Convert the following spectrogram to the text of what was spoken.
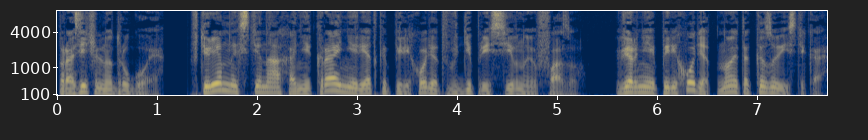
Поразительно другое. В тюремных стенах они крайне редко переходят в депрессивную фазу. Вернее, переходят, но это казуистика.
